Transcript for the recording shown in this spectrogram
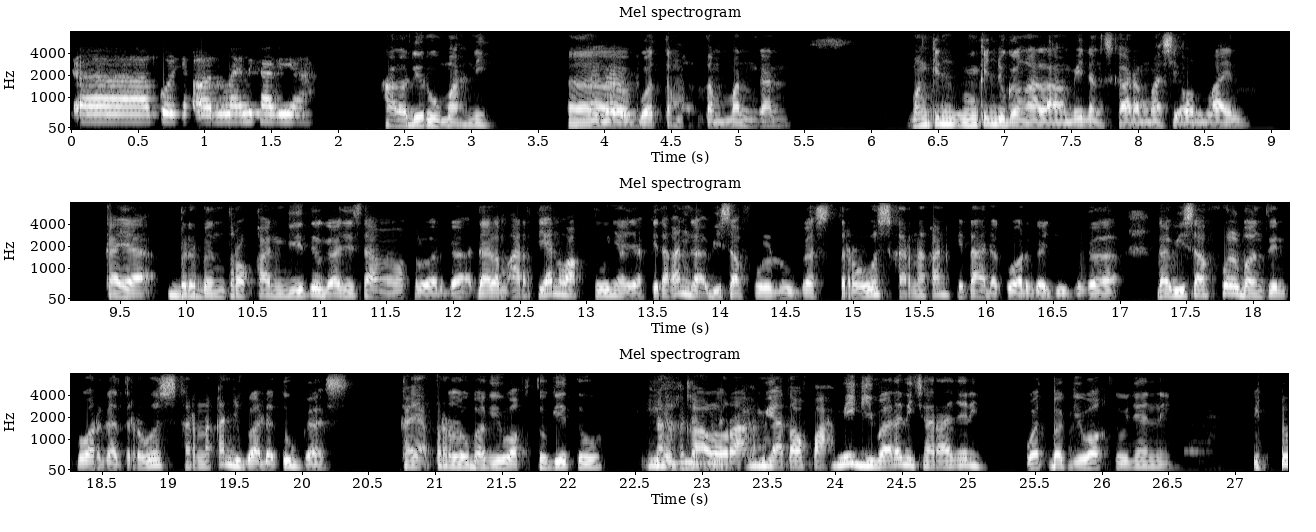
uh, kuliah online kali ya. Kalau di rumah nih, uh, mm-hmm. buat teman-teman kan, mungkin mungkin juga ngalamin yang sekarang masih online, kayak berbentrokan gitu gak sih sama keluarga? Dalam artian waktunya ya, kita kan nggak bisa full nugas terus karena kan kita ada keluarga juga, nggak bisa full bantuin keluarga terus karena kan juga ada tugas. Kayak perlu bagi waktu gitu. Iya, nah kalau Rahmi atau Fahmi gimana nih caranya nih buat bagi waktunya nih? itu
